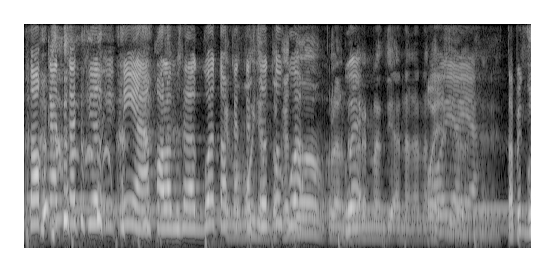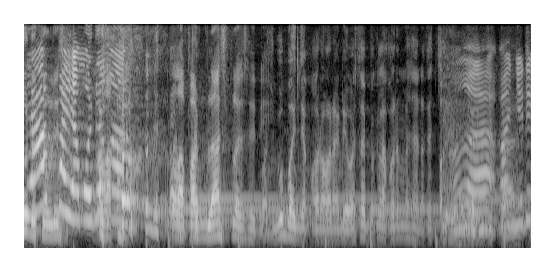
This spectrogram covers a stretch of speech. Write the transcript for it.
toket kecil ini ya. Kalau misalnya gue Eh, toket ngomong kecil tuh gue, gue nanti anak-anak. Oh, iya, iya. Tapi gue udah Siapa tulis yang mau dengar? 18 plus ini. Maksud gue banyak orang-orang dewasa tapi kelakuannya masih anak kecil. enggak kan jadi,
